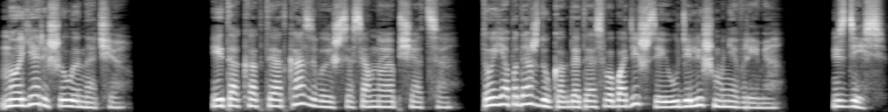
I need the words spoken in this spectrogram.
Но я решил иначе. И так как ты отказываешься со мной общаться, то я подожду, когда ты освободишься и уделишь мне время. Здесь.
